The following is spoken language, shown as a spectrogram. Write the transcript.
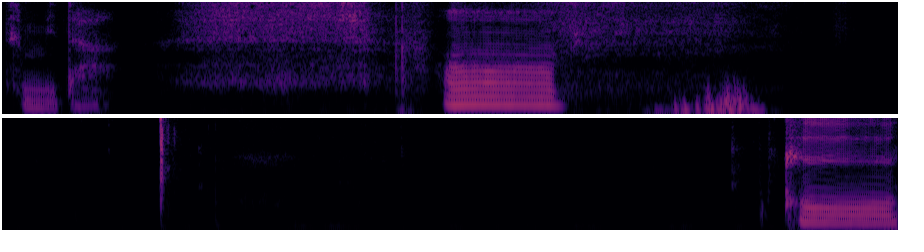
듭니다. 어, 그,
